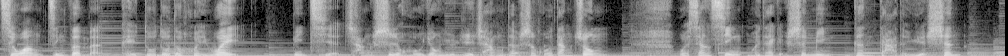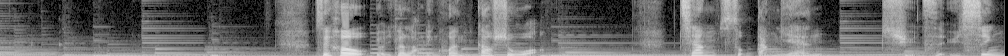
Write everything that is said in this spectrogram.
期望金粉们可以多多的回味，并且尝试活用于日常的生活当中。我相信会带给生命更大的跃升。最后有一个老灵魂告诉我。将所当言，取自于心；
